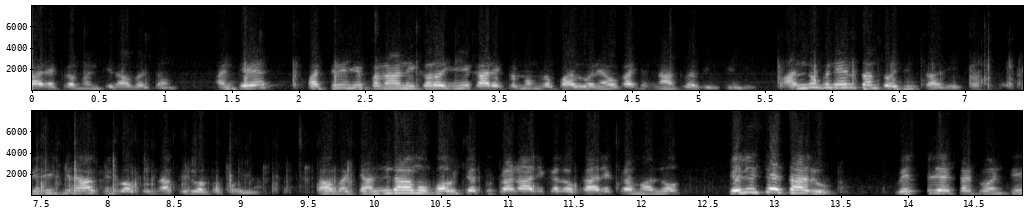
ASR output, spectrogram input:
కార్యక్రమానికి రాబడతాం. అంటే పత్రిజీ ప్రణాళికలో ఈ కార్యక్రమంలో పాల్గొనే అవకాశం నాకు లభించింది. అందుకు నేను సంతోషించాలి పిలిచినా పిలవకున్నా పిలవకపోయినా. కాబట్టి అందరము భవిష్యత్తు ప్రణాళికలో కార్యక్రమాల్లో తెలిసే చాలు. వెళ్ళేటటువంటి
